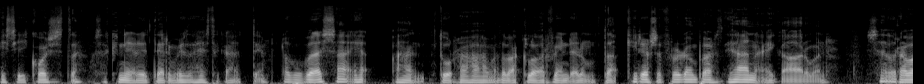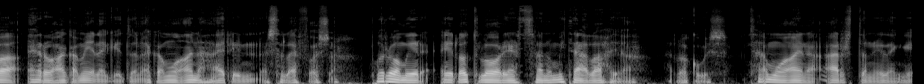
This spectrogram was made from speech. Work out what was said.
esikoisista, muistaakseni oli termi, jota heistä käyttiin. Loppupeleissä vähän turha hahmo tämä Glorfindel, mutta kirjassa Frodon pelasti hän eikä Arven. Seuraava ero on aika mielenkiintoinen, joka mua aina häirinyt näissä leffoissa. Boromir ei Lot Loriensta saanut mitään lahjaa elokuvissa. Tämä mua aina ärsyttänyt jotenkin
